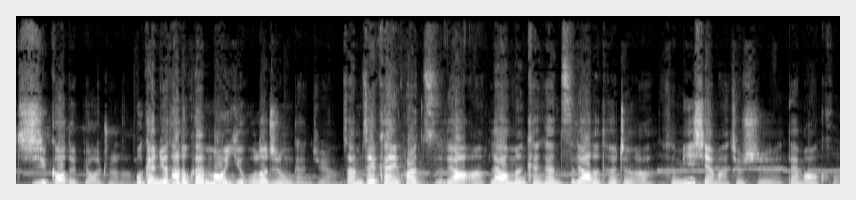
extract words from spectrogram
极高的标准了。我感觉它都快冒油了，这种感觉啊。咱们再看一块籽料啊，来，我们看看籽料的特征啊，很明显嘛，就是带毛孔，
